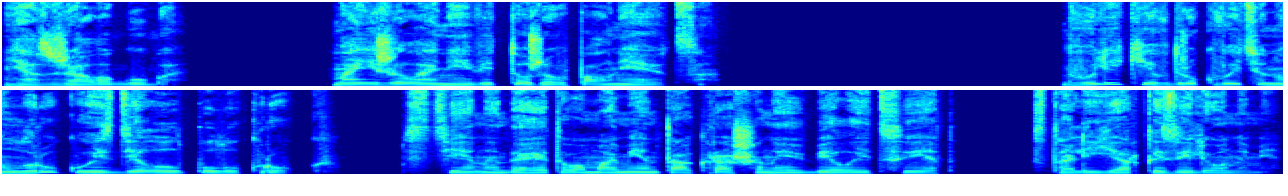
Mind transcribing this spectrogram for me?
Я сжала губы. Мои желания ведь тоже выполняются. Двуликий вдруг вытянул руку и сделал полукруг. Стены, до этого момента окрашенные в белый цвет, стали ярко зелеными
